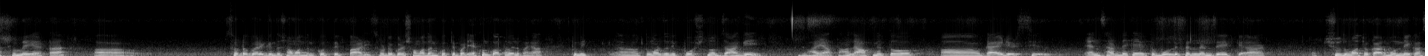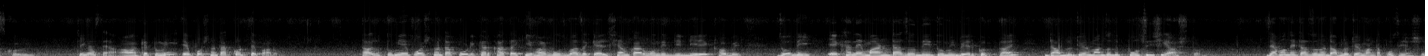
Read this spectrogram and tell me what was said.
আসলেই একটা ছোট করে কিন্তু সমাধান করতে পারি, ছোট করে সমাধান করতে পারি। এখন কথা হলো, ভাইয়া, তুমি তোমার যদি প্রশ্ন জাগে, ভাইয়া, তাহলে আপনি তো গাইডেড অ্যান্সার দেখে একটু বলে ফেললেন যে শুধুমাত্র কার্বন নিয়ে কাজ করলেন। ঠিক আছে? আমাকে তুমি এই প্রশ্নটা করতে পারো। তাহলে তুমি এই প্রশ্নটা পরীক্ষার খাতায় কীভাবে বুঝবা যে ক্যালসিয়াম কার্বন ডিরেক্ট হবে? যদি এখানে মানটা যদি তুমি বের করতে হয় ডাব্লিউটি এর মান যদি পঁচিশই আসতো। যেমন এটার জন্য ডাব্লিউটি এর মানটা পঁচিশ আসছে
